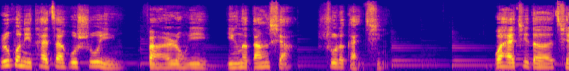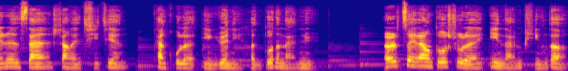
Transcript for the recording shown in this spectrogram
如果你太在乎输赢，反而容易赢了当下，输了感情。我还记得《前任三》上任期间，看哭了影院里很多的男女。而最让多数人意难平的，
